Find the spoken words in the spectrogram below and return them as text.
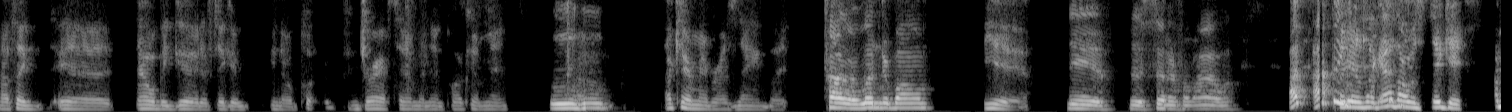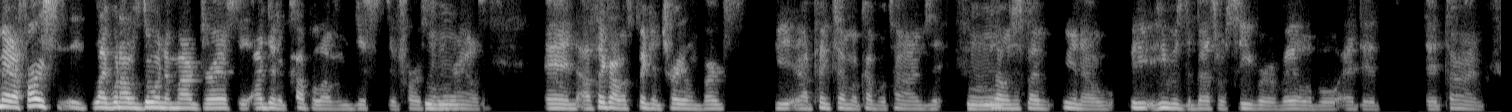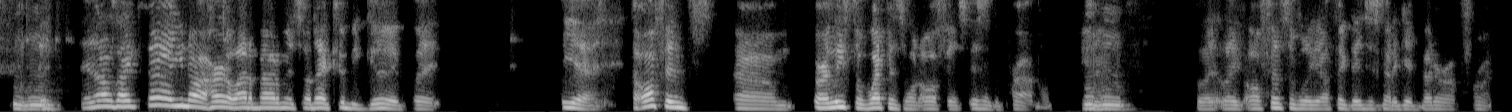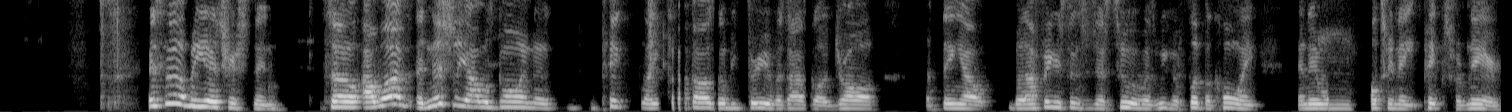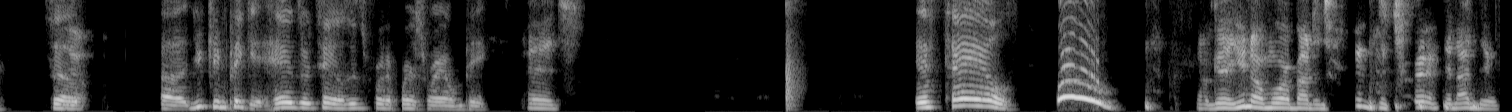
I think uh, that would be good if they could you know put draft him and then plug him in. Mm-hmm. Um, I can't remember his name, but Tyler Linderbaum. Yeah. Yeah, the center from Iowa. I, I think it was like as I was thinking, I mean, at first, like when I was doing the mock drafts, I did a couple of them just the 1st mm-hmm. few rounds, and I think I was picking Treylon Burks. I picked him a couple times. Mm-hmm. I was just like, you know, he, he was the best receiver available at that that time, mm-hmm. and, and, I was like, oh, you know, I heard a lot about him, and so that could be good. But yeah, the offense, um, or at least the weapons on offense, isn't the problem. You know? Mm-hmm. But like offensively, I think they just got to get better up front. It's gonna be interesting. So I was initially I was going to pick like I thought it was gonna be three of us. I was gonna draw a thing out, but I figured since it's just two of us, we could flip a coin and then mm-hmm. we'll alternate picks from there. So yeah. uh, you can pick it heads or tails. This is for the first round pick. Heads. It's tails. Woo! Oh, good. You know more about the, the draft than I do.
